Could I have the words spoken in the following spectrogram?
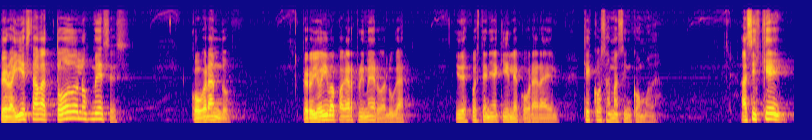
Pero ahí estaba todos los meses cobrando. Pero yo iba a pagar primero al lugar y después tenía que irle a cobrar a él. Qué cosa más incómoda. Así es que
